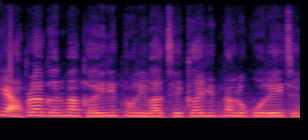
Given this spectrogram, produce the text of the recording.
કે આપણા ઘરમાં કઈ રીતનો રિવાજ છે, કઈ રીતના લોકો રહે છે.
